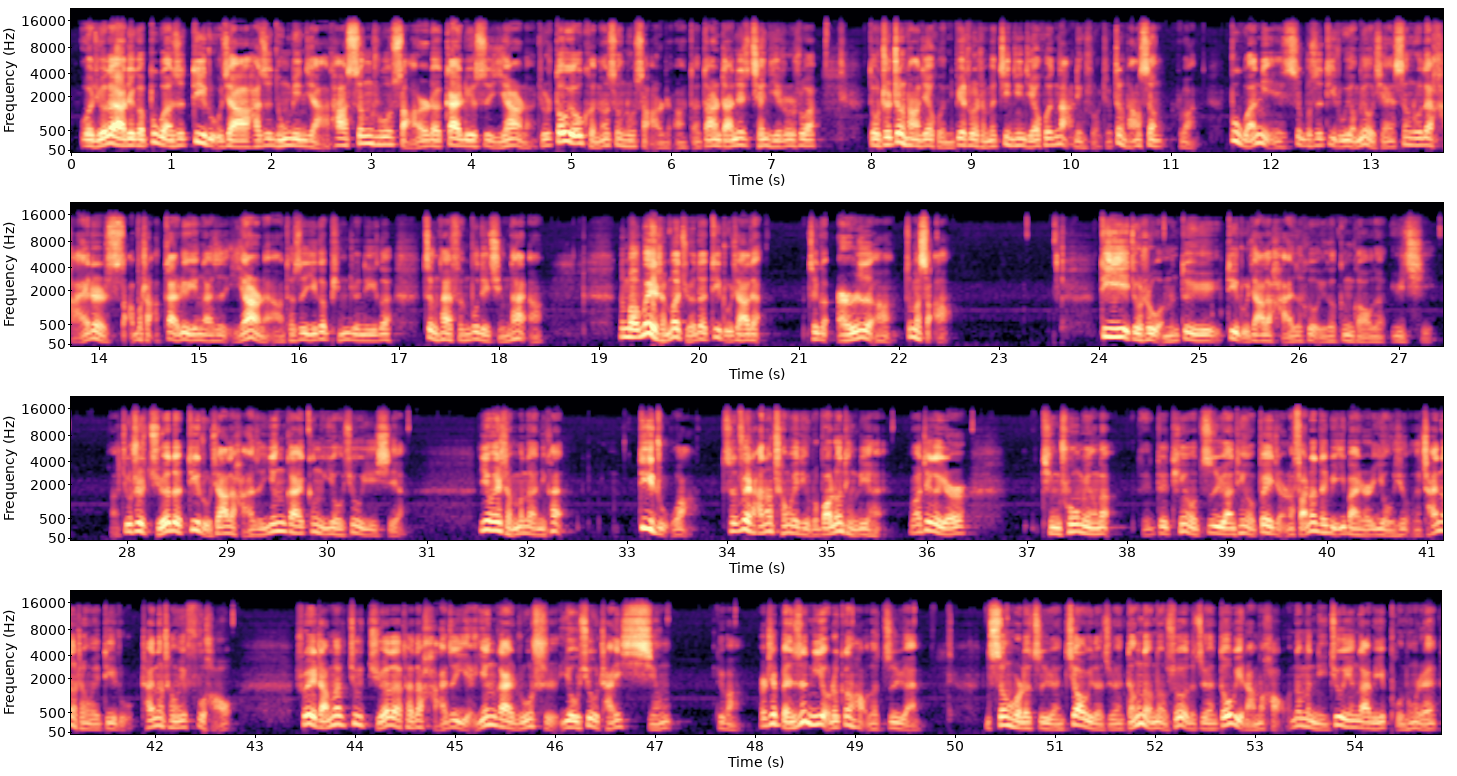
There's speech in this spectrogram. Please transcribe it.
我觉得啊，这个不管是地主家还是农民家，他生出傻儿的概率是一样的，就是都有可能生出傻儿子啊。当当然，咱这前提就是说，都是正常结婚，你别说什么近亲结婚那另说，就正常生是吧？不管你是不是地主，有没有钱，生出的孩子傻不傻，概率应该是一样的啊。它是一个平均的一个正态分布的形态啊。那么，为什么觉得地主家的这个儿子啊这么傻？第一，就是我们对于地主家的孩子会有一个更高的预期。啊就是觉得地主家的孩子应该更优秀一些，因为什么呢？你看，地主啊，这为啥能成为地主？保证挺厉害，是吧？这个人挺出名的，对，挺有资源、挺有背景的，反正得比一般人优秀，才能成为地主，才能成为富豪。所以咱们就觉得他的孩子也应该如此优秀才行，对吧？而且本身你有着更好的资源，生活的资源、教育的资源等等等所有的资源都比咱们好，那么你就应该比普通人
